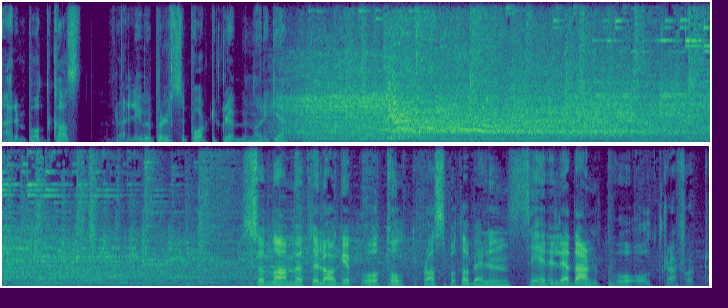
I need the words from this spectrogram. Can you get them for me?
er en podkast fra Liverpool supporterklubb Norge. Søndag møter laget på tolvteplass på tabellen serielederen på Old Trafford.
